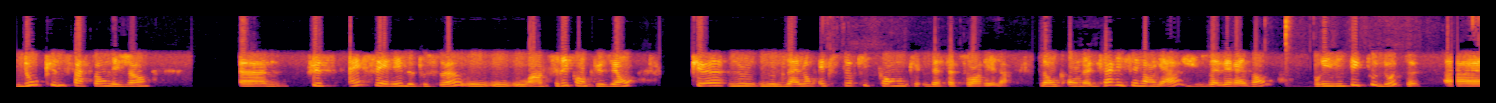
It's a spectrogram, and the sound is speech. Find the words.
d'aucune façon les gens euh, puissent inférer de tout ça ou, en tirer conclusion que nous, allons exclure quiconque de cette soirée-là. Donc, on a clarifié le langage, vous avez raison, pour éviter tout doute euh,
